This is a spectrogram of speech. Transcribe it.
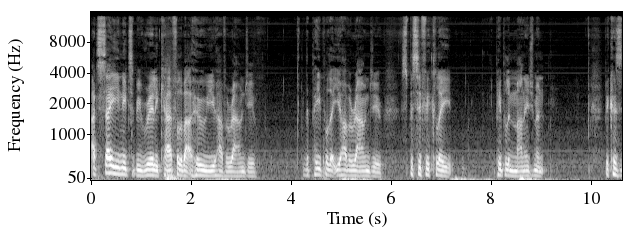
I'd say you need to be really careful about who you have around you, the people that you have around you, specifically people in management because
